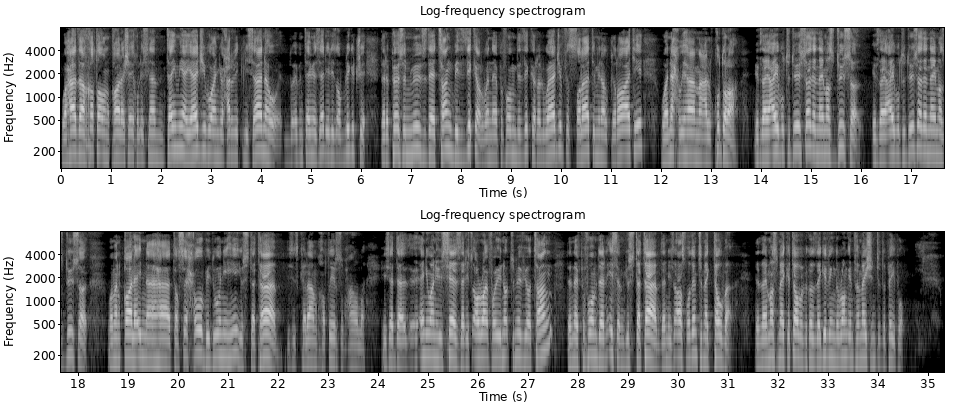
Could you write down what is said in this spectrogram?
وهذا خطأ قال شيخ الإسلام ابن تيمية يجب أن يحرك لسانه Ibn Taymiyyah said it is obligatory that a person moves their tongue بالذكر when they are performing the ذكر الواجب في الصلاة من القراءة ونحوها مع القدرة if they are able to do so then they must do so if they are able to do so then they must do so ومن قال إنها تصح بدونه يستتاب this is كلام خطير سبحان الله he said that anyone who says that it's all right for you not to move your tongue then they've performed an ithm, yustatab, then he's asked for them to make tawbah. Then they must make a tawbah because they're giving the wrong information to the people.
